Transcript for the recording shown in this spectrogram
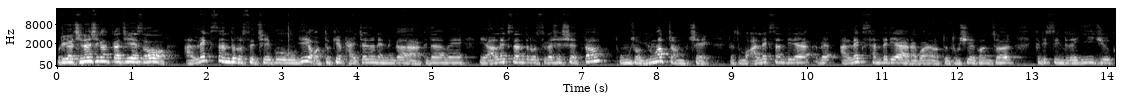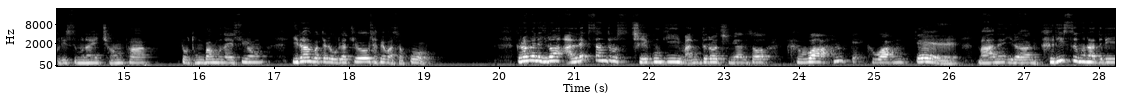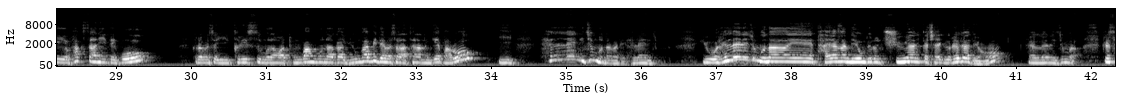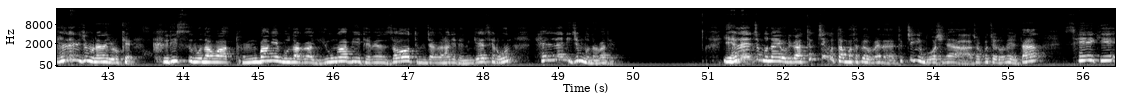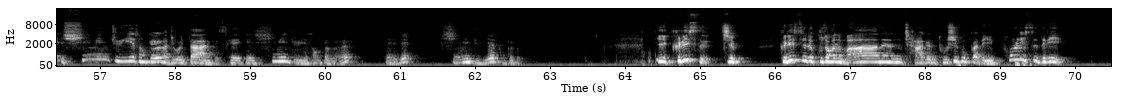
우리가 지난 시간까지 해서 알렉산드로스 제국이 어떻게 발전을 했는가, 그 다음에 이 알렉산드로스가 실시했던 동서 융합 정책, 그래서 뭐 알렉산드리아, 알렉산드리아라고 하는 어떤 도시의 건설, 그리스인들의 이주, 그리스 문화의 전파, 또 동방 문화의 수용, 이러한 것들을 우리가 쭉 살펴봤었고, 그러면 이런 알렉산드로스 제국이 만들어지면서 그와 함께, 그와 함께 많은 이러한 그리스 문화들이 확산이 되고, 그러면서 이 그리스 문화와 동방 문화가 융합이 되면서 나타나는 게 바로 이 헬레니즘 문화가 돼요. 헬레니즘 문화. 이 헬레니즘 문화의 다양한 내용들은 중요하니까 잘 그걸 해둬야 돼요. 헬레니즘 문화. 그래서 헬레니즘 문화는 이렇게 그리스 문화와 동방의 문화가 융합이 되면서 등장을 하게 되는 게 새로운 헬레니즘 문화가 돼요. 이 헬레니즘 문화의 우리가 특징부터 한번 살펴보면 특징이 무엇이냐? 첫 번째로는 일단 세계 시민주의의 성격을 가지고 있다. 그 세계 시민주의의 성격을 세계 시민주의의 성격을 이 그리스 즉 그리스를 구성하는 많은 작은 도시 국가들 이 폴리스들이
